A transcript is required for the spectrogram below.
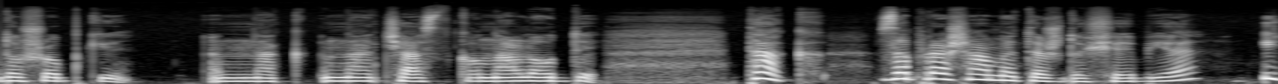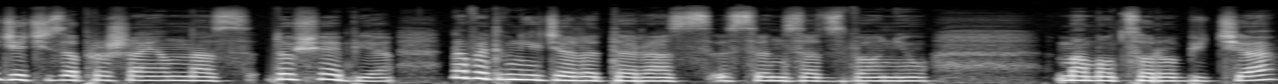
do szopki na, na ciastko, na lody. Tak, zapraszamy też do siebie, i dzieci zapraszają nas do siebie. Nawet w niedzielę teraz syn zadzwonił mamo, co robicie?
